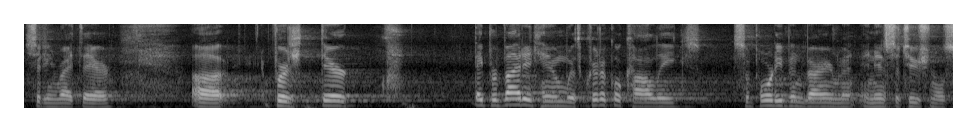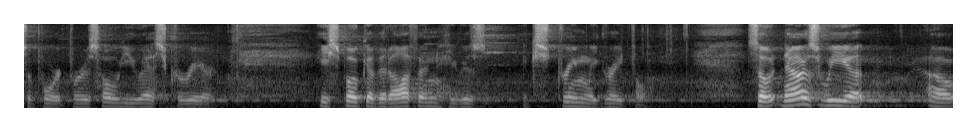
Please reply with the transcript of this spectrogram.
sitting right there, uh, for their, they provided him with critical colleagues, supportive environment, and institutional support for his whole U.S. career. He spoke of it often. He was extremely grateful. So now as we uh, uh,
